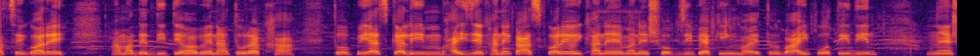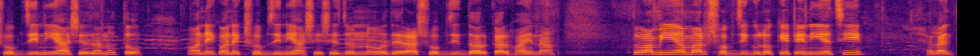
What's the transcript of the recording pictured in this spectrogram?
আছে ঘরে, আমাদের দিতে হবে না, তোরা খা। তো পেঁয়াজ কালি ভাই যেখানে কাজ করে, ওইখানে মানে সবজি প্যাকিং হয়। তো ভাই প্রতিদিন সবজি নিয়ে আসে, জানো তো? অনেক অনেক সবজি নিয়ে আসে। সেজন্য ওদের আর সবজির দরকার হয় না। তো আমি আমার সবজিগুলো কেটে নিয়েছি। হেলান্ত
